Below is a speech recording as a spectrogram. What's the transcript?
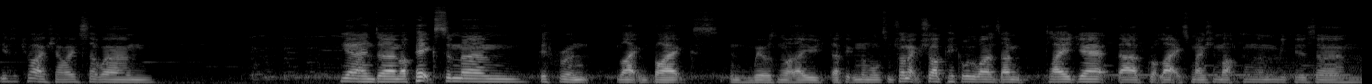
give it a try, shall we? So, um, yeah, and um, I picked some um, different like bikes and wheels and all that. I usually I pick normal. So I'm trying to make sure I pick all the ones I haven't played yet that I've got like exclamation marks on them because um,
